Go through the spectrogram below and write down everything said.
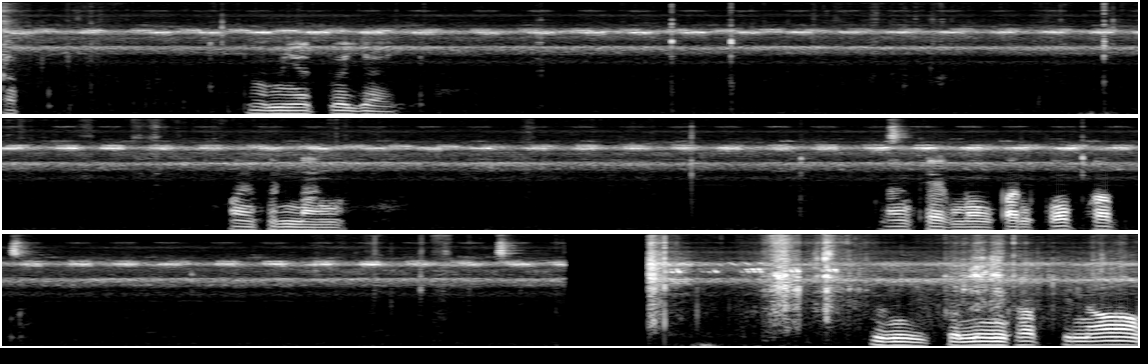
ครับ ตัวเมียตัวใหญ่หอยพันนังนังแทกมองปันกบครับอึงอีกตัวหนึงครับพี่น้อง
